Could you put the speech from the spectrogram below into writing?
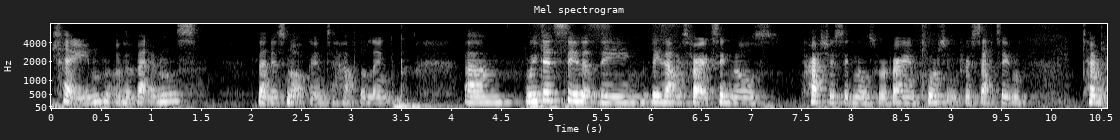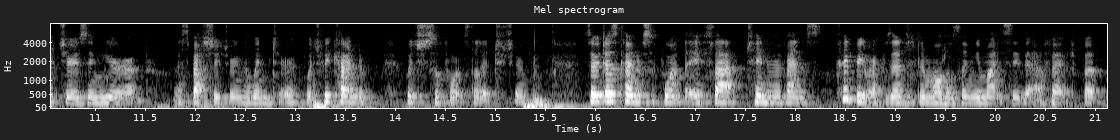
chain of events, then it's not going to have the link. Um, we did see that the these atmospheric signals, pressure signals, were very important for setting temperatures in Europe, especially during the winter, which we kind of which supports the literature. So it does kind of support that if that chain of events could be represented in models, then you might see that effect. But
